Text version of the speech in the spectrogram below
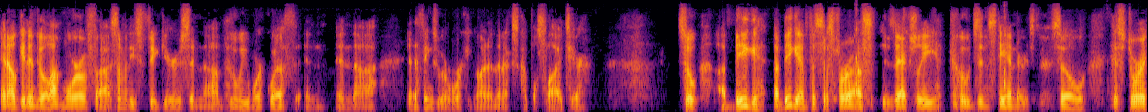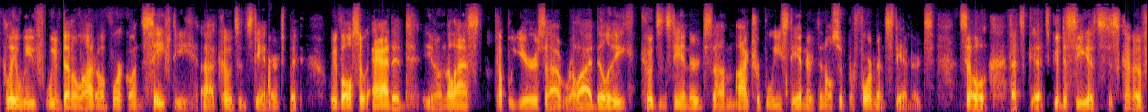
And I'll get into a lot more of uh, some of these figures and um, who we work with and and uh, and the things we're working on in the next couple slides here. So a big a big emphasis for us is actually codes and standards. So historically, we've we've done a lot of work on safety uh, codes and standards, but we've also added, you know, in the last couple years, uh, reliability codes and standards, um, IEEE standards, and also performance standards. So that's that's good to see. It's just kind of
